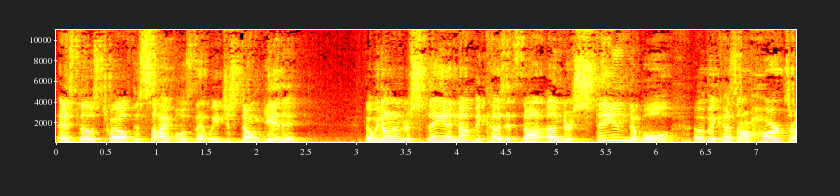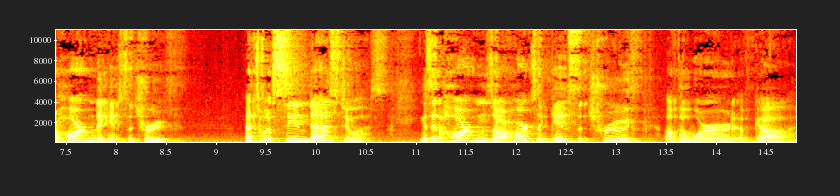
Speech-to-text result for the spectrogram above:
as those 12 disciples, that we just don't get it. That we don't understand, not because it's not understandable, but because our hearts are hardened against the truth. That's what sin does to us, is it hardens our hearts against the truth of the Word of God.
